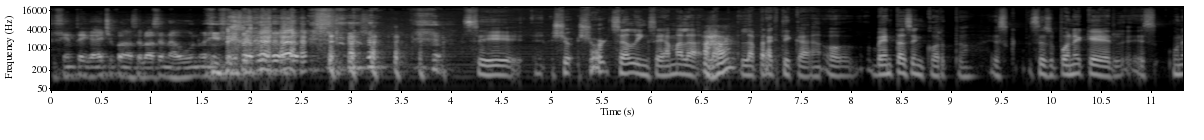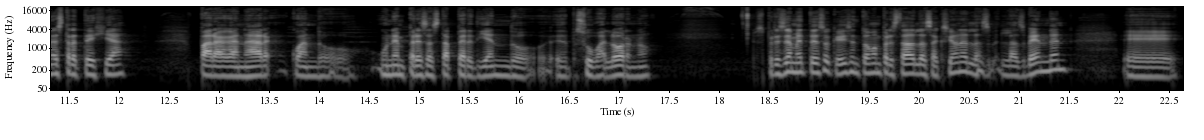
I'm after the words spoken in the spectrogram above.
Se siente gacho cuando se lo hacen a uno. sí, short selling se llama la, la, práctica o ventas en corto. Es, se supone que es una estrategia para ganar cuando una empresa está perdiendo eh, su valor, ¿no? Es precisamente eso que dicen, toman prestadas las acciones, las, venden, eh,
